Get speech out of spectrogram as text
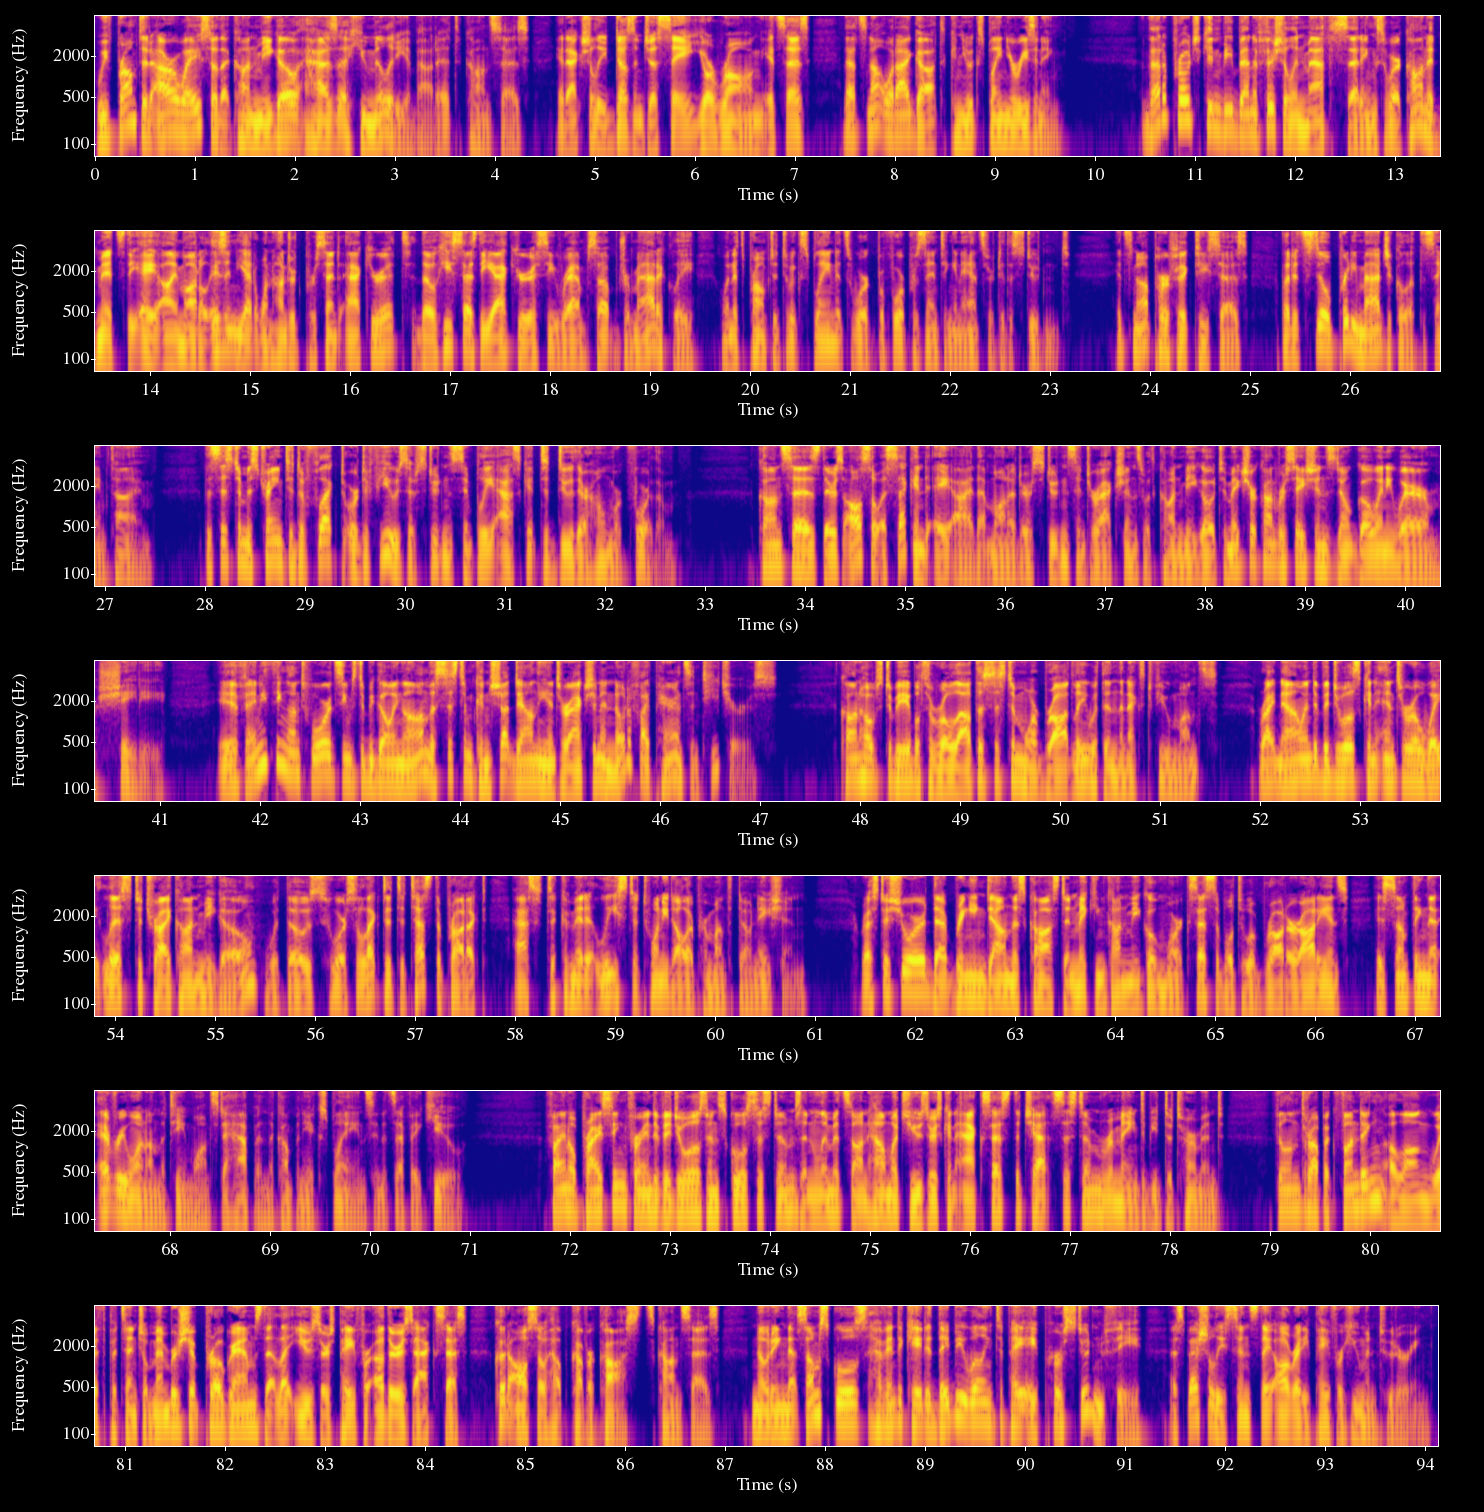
We've prompted our way so that Khanmigo has a humility about it, Khan says. It actually doesn't just say, you're wrong, it says, that's not what I got. Can you explain your reasoning? That approach can be beneficial in math settings where Khan admits the AI model isn't yet 100% accurate, though he says the accuracy ramps up dramatically when it's prompted to explain its work before presenting an answer to the student. It's not perfect, he says, but it's still pretty magical at the same time. The system is trained to deflect or diffuse if students simply ask it to do their homework for them. Khan says there's also a second AI that monitors students' interactions with Khanmigo to make sure conversations don't go anywhere shady. If anything untoward seems to be going on, the system can shut down the interaction and notify parents and teachers. Khan hopes to be able to roll out the system more broadly within the next few months. Right now, individuals can enter a wait list to try Khanmigo, with those who are selected to test the product asked to commit at least a $20 per month donation. Rest assured that bringing down this cost and making Khanmigo more accessible to a broader audience is something that everyone on the team wants to happen, the company explains in its FAQ. Final pricing for individuals and school systems and limits on how much users can access the chat system remain to be determined. Philanthropic funding, along with potential membership programs that let users pay for others' access, could also help cover costs, Khan says, noting that some schools have indicated they'd be willing to pay a per student fee especially since they already pay for human tutoring.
